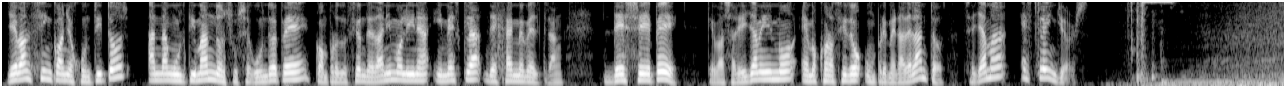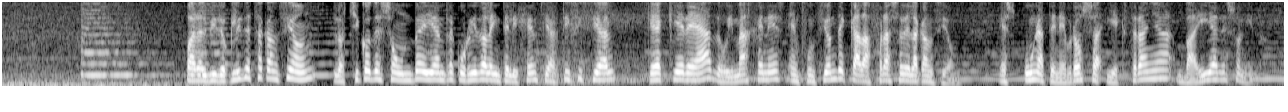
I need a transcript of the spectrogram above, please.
Llevan cinco años juntitos, andan ultimando en su segundo EP con producción de Dani Molina y mezcla de Jaime Beltrán. De ese EP, que va a salir ya mismo, hemos conocido un primer adelanto. Se llama Strangers. Para el videoclip de esta canción, los chicos de Sound Bay han recurrido a la inteligencia artificial que ha creado imágenes en función de cada frase de la canción. Es una tenebrosa y extraña bahía de sonido.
